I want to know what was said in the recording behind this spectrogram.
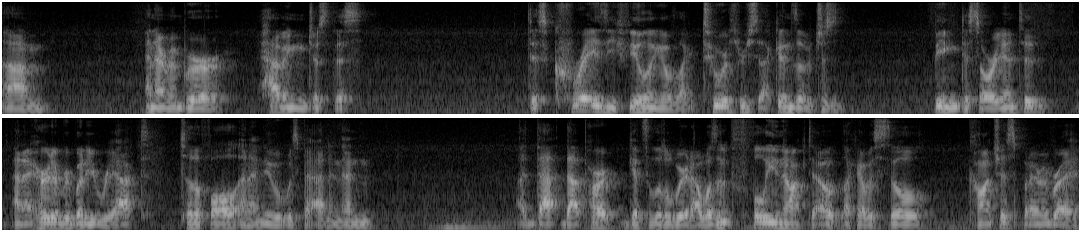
Um, and I remember having just this this crazy feeling of like two or three seconds of just being disoriented and i heard everybody react to the fall and i knew it was bad and then that that part gets a little weird. I wasn't fully knocked out like i was still conscious but i remember i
